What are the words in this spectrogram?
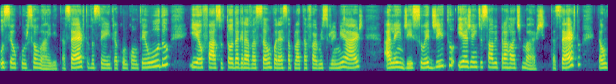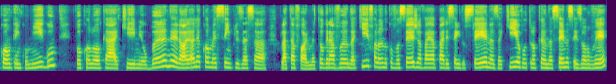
o seu curso online, tá certo? Você entra com conteúdo e eu faço toda a gravação por essa plataforma StreamYard, Além disso, edito e a gente sobe para Hotmart, tá certo? Então, contem comigo. Vou colocar aqui meu banner. Olha, olha como é simples essa plataforma. Estou gravando aqui, falando com você, já vai aparecendo cenas aqui. Eu vou trocando as cenas, vocês vão ver.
